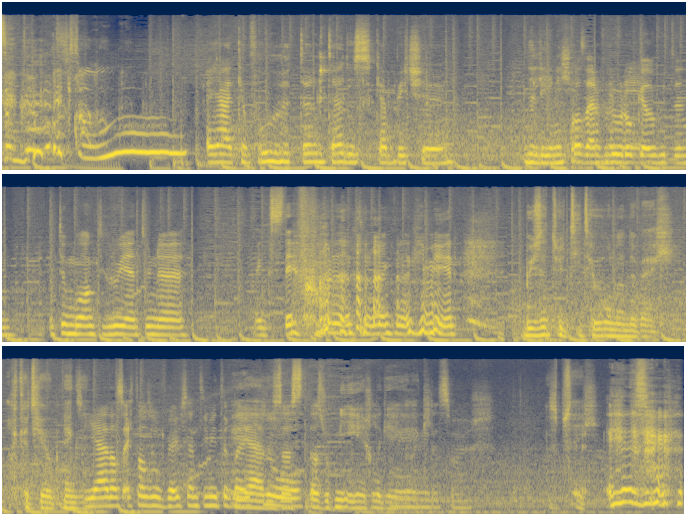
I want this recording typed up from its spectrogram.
Zo En ja, ik heb vroeger geturnd, hè, dus ik heb een beetje de lenigheid. Ik was daar vroeger ook heel goed in. En toen begon ik te groeien en toen eh, ben ik stijf geworden en toen lukte het niet meer. Nu zit je titel gewoon aan de weg. Daar kun je ook niks aan. Ja, dat is echt al zo 5 centimeter bij. Ja, dus dat is, dat is ook niet eerlijk eigenlijk. Nee, dat is waar. Dus op zich.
